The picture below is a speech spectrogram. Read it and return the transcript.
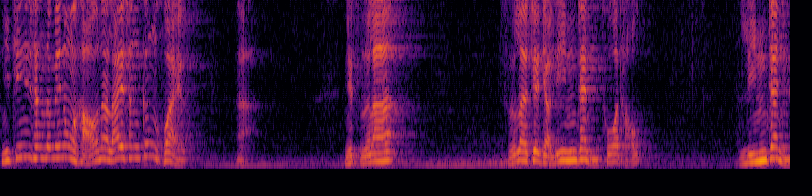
你今生都没弄好呢，来生更坏了。啊，你死了，死了，这叫临阵脱逃。临阵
